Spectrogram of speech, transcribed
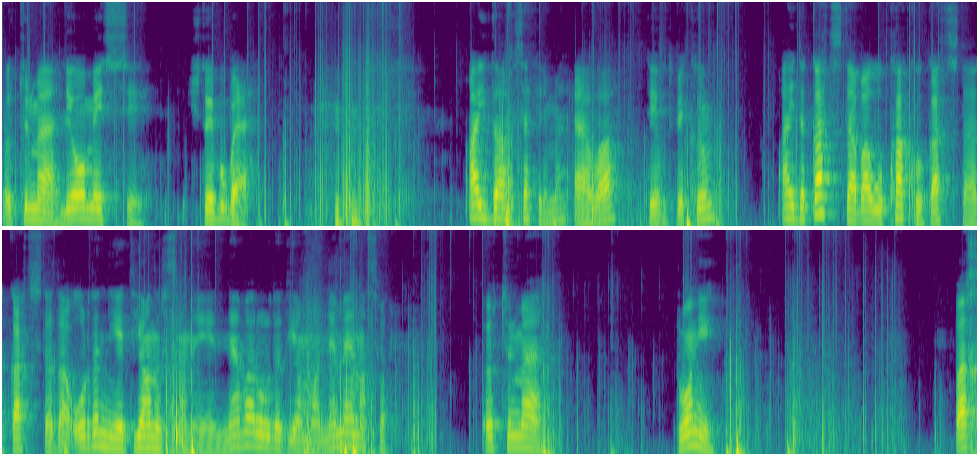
Ötürmə, Leo Messi. İşte bu be. Ayda səhv eləmə, əla. David Beckham. Ayda qaç da bax Lukaku qaç da, qaç da da. Orada niyə dayanırsan? E? Nə var orada dayanma? Nə mənası var? Ötürmə. Roni. Bax,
